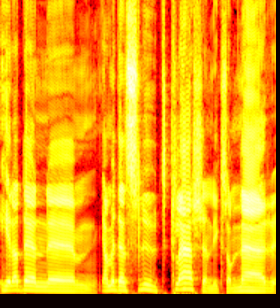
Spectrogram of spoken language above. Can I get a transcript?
hela den, eh, ja men den slutclashen liksom, när,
